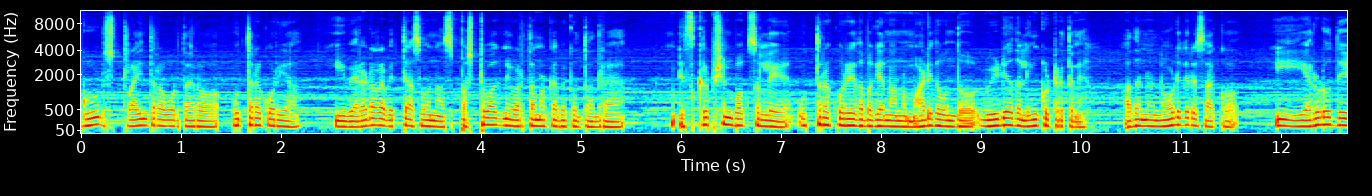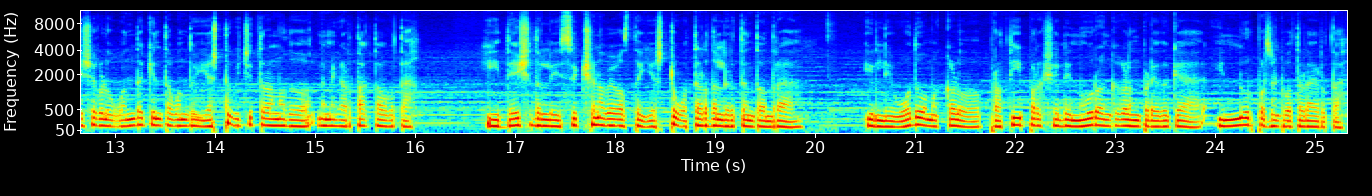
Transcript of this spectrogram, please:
ಗೂಡ್ಸ್ ಟ್ರೈನ್ ಥರ ಓಡ್ತಾ ಉತ್ತರ ಕೊರಿಯಾ ಇವೆರಡರ ವ್ಯತ್ಯಾಸವನ್ನು ಸ್ಪಷ್ಟವಾಗಿ ನೀವು ಅರ್ಥ ಮಾಡ್ಕೋಬೇಕು ಅಂತಂದರೆ ಡಿಸ್ಕ್ರಿಪ್ಷನ್ ಬಾಕ್ಸಲ್ಲಿ ಉತ್ತರ ಕೊರಿಯಾದ ಬಗ್ಗೆ ನಾನು ಮಾಡಿದ ಒಂದು ವಿಡಿಯೋದ ಲಿಂಕ್ ಕೊಟ್ಟಿರ್ತೀನಿ. ಅದನ್ನು ನೋಡಿದರೆ ಸಾಕು. ಈ ಎರಡೂ ದೇಶಗಳು ಒಂದಕ್ಕಿಂತ ಒಂದು ಎಷ್ಟು ವಿಚಿತ್ರ ಅನ್ನೋದು ನಮಗೆ ಅರ್ಥ ಆಗ್ತಾ ಹೋಗುತ್ತೆ. ಈ ದೇಶದಲ್ಲಿ ಶಿಕ್ಷಣ ವ್ಯವಸ್ಥೆ ಎಷ್ಟು ಒತ್ತಡದಲ್ಲಿರುತ್ತೆ ಅಂತಂದರೆ, ಇಲ್ಲಿ ಓದುವ ಮಕ್ಕಳು ಪ್ರತಿ ಪರೀಕ್ಷೆಯಲ್ಲಿ ನೂರು ಅಂಕಗಳನ್ನು ಪಡೆಯೋದಕ್ಕೆ ಇನ್ನೂರು ಪರ್ಸೆಂಟ್ ಒತ್ತಡ ಇರುತ್ತೆ.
